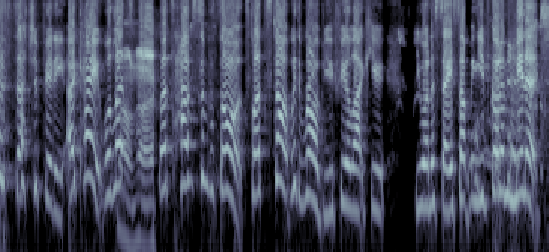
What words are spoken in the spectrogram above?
such a pity. Okay, well let's Oh, no. let's have some thoughts. Let's start with Rob. You feel like you you want to say something? You've got a minute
